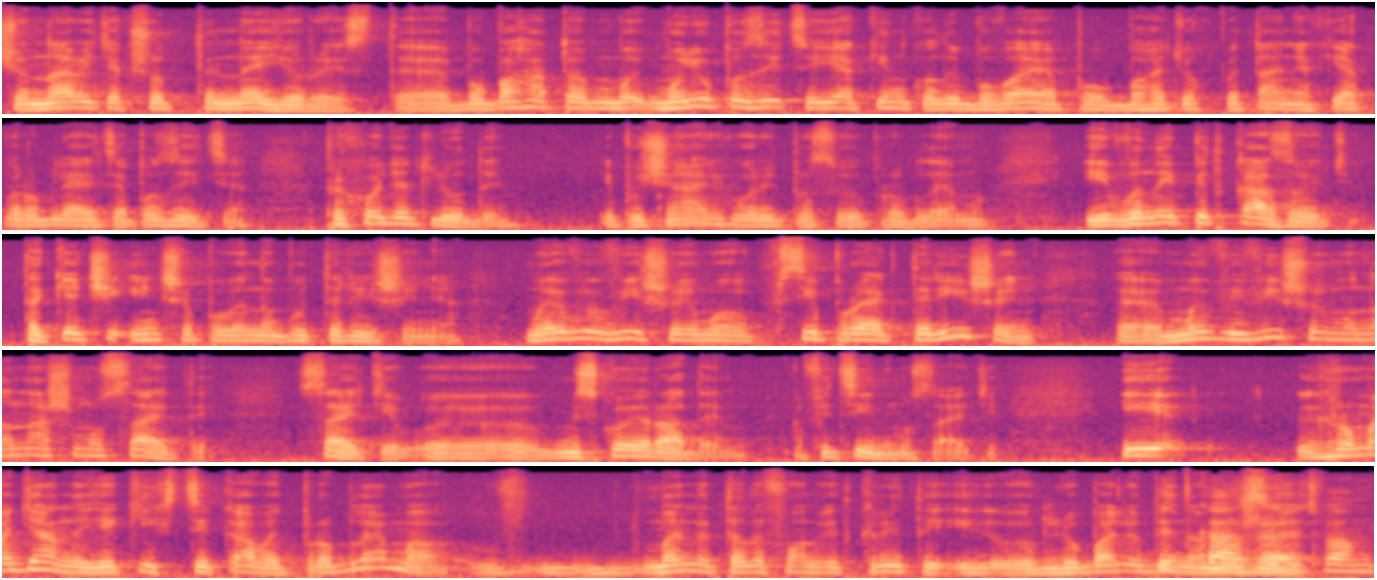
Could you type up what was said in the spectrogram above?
Що навіть якщо ти не юрист, е, бо багато мою позицію, як інколи буває по багатьох питаннях, як виробляється позиція. Приходять люди і починають говорити про свою проблему. І вони підказують, таке чи інше повинно бути рішення. Ми вивішуємо всі проекти рішень, е, ми вивішуємо на нашому сайті, сайті е, міської ради, офіційному сайті. І громадяни, яких цікавить проблема, в мене телефон відкритий, і люба людина може Підказують вам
